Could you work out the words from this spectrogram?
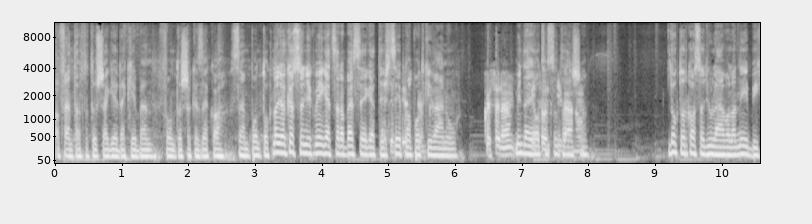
a fenntartatóság érdekében fontosak ezek a szempontok. Nagyon köszönjük még egyszer a beszélgetést, szép napot kívánunk! Köszönöm. Minden jót, viszontlátásra. Dr. Kassa Gyulával, a Nébik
